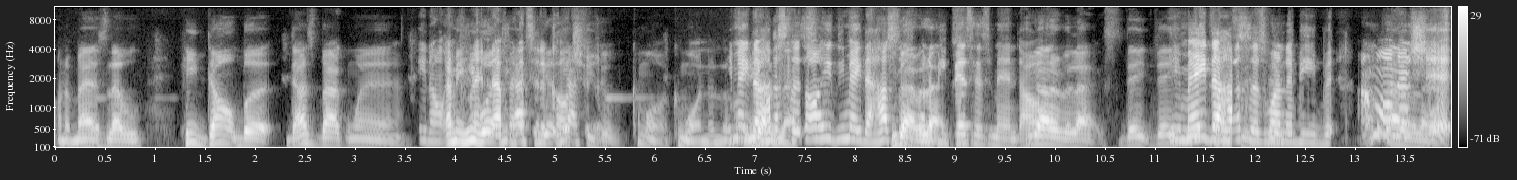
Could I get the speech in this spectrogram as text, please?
On a mass level, he don't. But that's back when. He don't. I mean, he was. He nothing into actually, the culture. actually do. Come on, come on, no, no. He no. made the hustlers. relax. Oh, he, he made the hustlers want to be businessmen, dog. You gotta relax. They, they, he made the hustlers want to be. I'm You on that relax. shit.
